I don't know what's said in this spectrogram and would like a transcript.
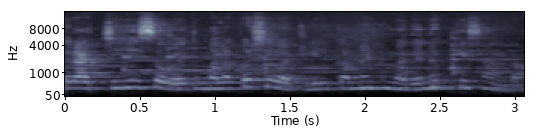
तर आजची ही सवय तुम्हाला कशी वाटली? कमेंटमध्ये नक्की सांगा.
